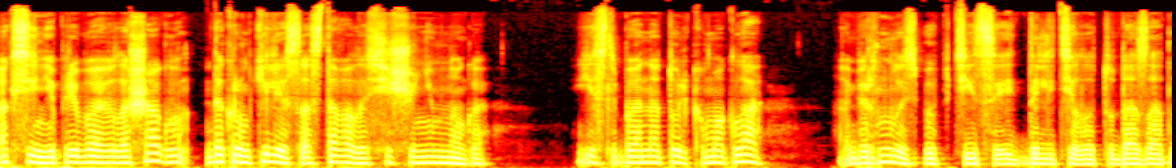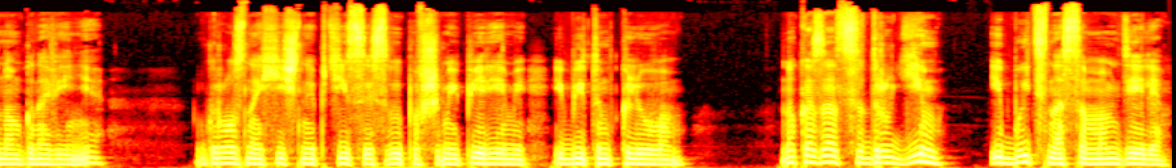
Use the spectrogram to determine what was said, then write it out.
Аксинья прибавила шагу, до кромки леса оставалось еще немного. Если бы она только могла, обернулась бы птицей и долетела туда за одно мгновение. Грозной хищной птицей с выпавшими перьями и битым клювом. Но казаться другим и быть на самом деле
